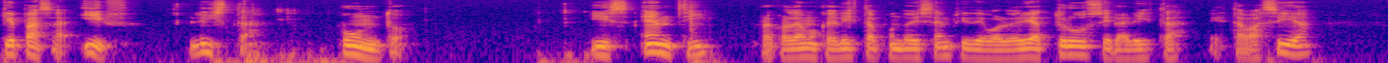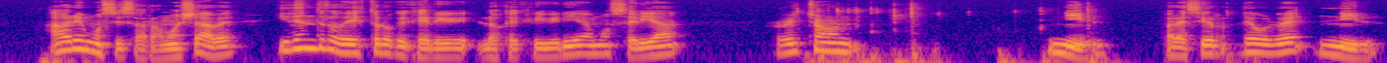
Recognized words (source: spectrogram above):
¿Qué pasa? If lista punto is empty. Recordemos que lista punto is empty devolvería true si la lista está vacía. Abrimos y cerramos llave y dentro de esto lo que, que escribiríamos sería return nil para decir devolver nil.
